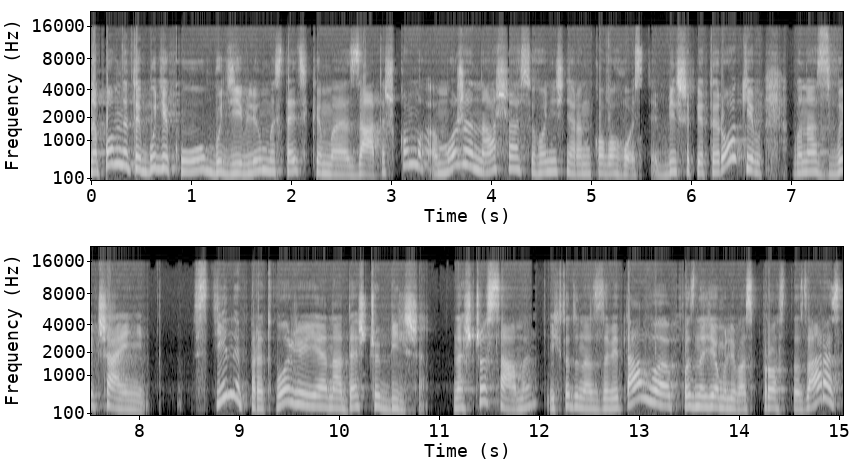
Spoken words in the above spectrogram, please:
Наповнити будь-яку будівлю мистецьким затишком може наша сьогоднішня ранкова гостя. Більше п'яти років вона звичайні стіни перетворює на дещо більше. На що саме і хто до нас завітав? Познайомлю вас просто зараз.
